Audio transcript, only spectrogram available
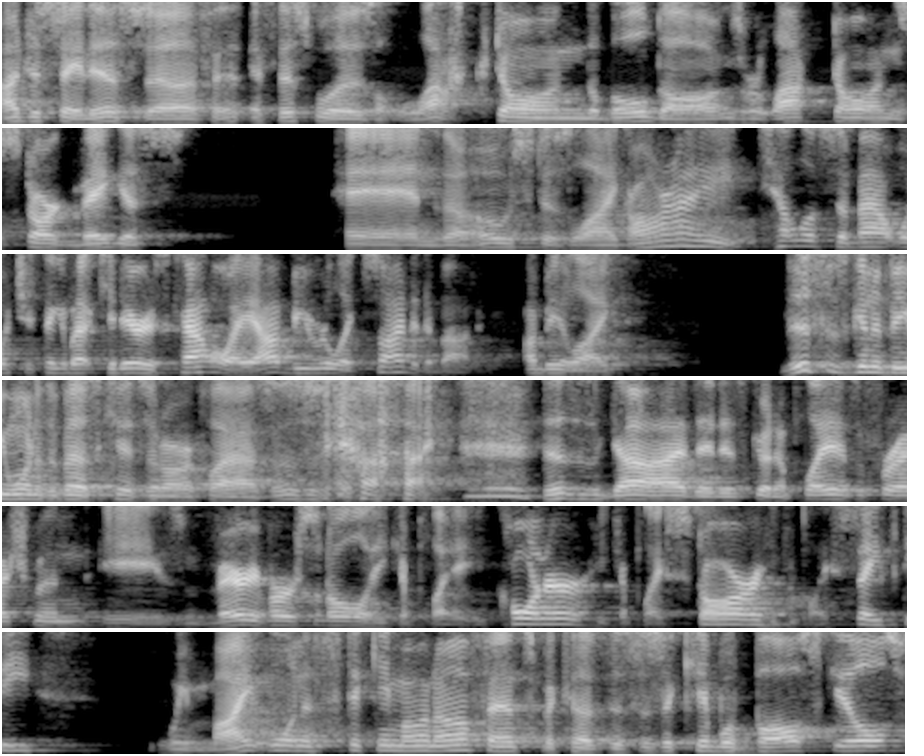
I just say this: uh, if, if this was locked on the Bulldogs or locked on Stark Vegas and the host is like, all right, tell us about what you think about Kadarius Callaway, I'd be really excited about it. I'd be like, this is going to be one of the best kids in our class. This is a guy, this is a guy that is going to play as a freshman. He's very versatile. He can play corner, he can play star, he can play safety. We might want to stick him on offense because this is a kid with ball skills.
